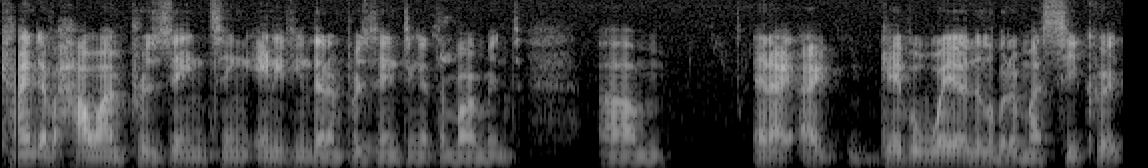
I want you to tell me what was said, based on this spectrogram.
kind of how I'm presenting anything that I'm presenting at the moment. Um, and I, I, gave away a little bit of my secret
